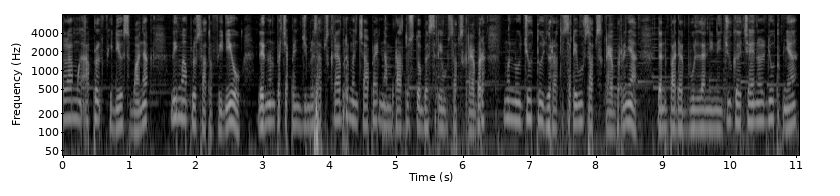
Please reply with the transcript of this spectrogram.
telah mengupload video sebanyak 51 video dengan pencapaian jumlah subscriber mencapai 612.000 subscriber menuju 700.000 subscribernya dan pada bulan ini juga channel YouTube-nya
